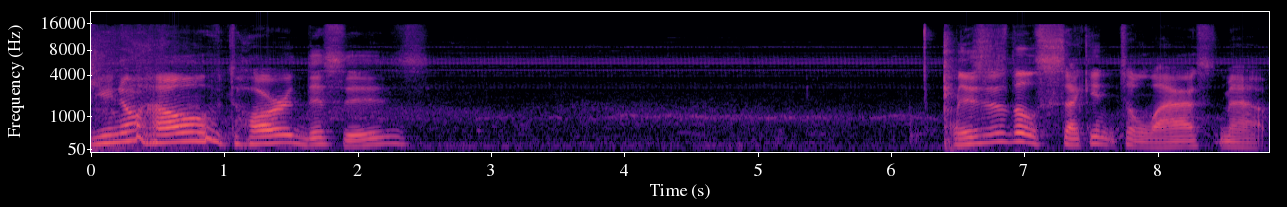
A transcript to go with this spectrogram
do you know how hard this is? This is the second to last map,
